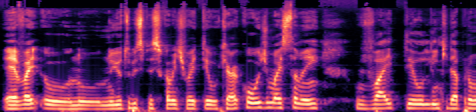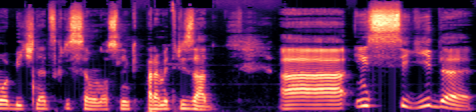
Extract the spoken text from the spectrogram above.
é, vai, no, no YouTube especificamente vai ter o QR Code, mas também vai ter o link da Promobit na descrição, nosso link parametrizado. Ah, em seguida.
